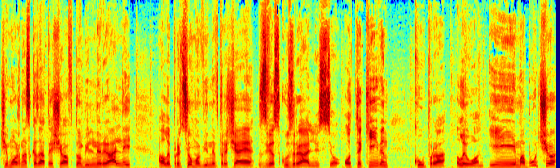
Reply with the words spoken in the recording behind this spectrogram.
Чи можна сказати, що автомобіль нереальний, але при цьому він не втрачає зв'язку з реальністю? От такий він Купра Леон. І, мабуть, що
